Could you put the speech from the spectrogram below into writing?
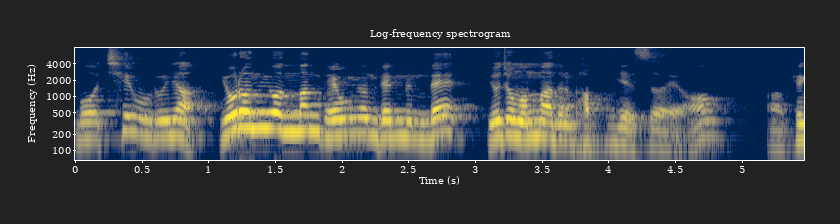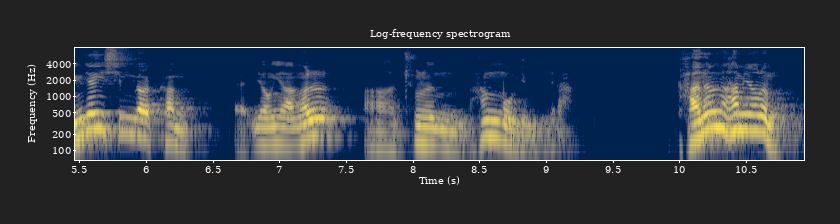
뭐 채우느냐, 이런 것만 배우면 됐는데 요즘 엄마들은 바쁘겠어요. 어, 굉장히 심각한 영향을 아, 주는 항목입니다. 가능하면은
